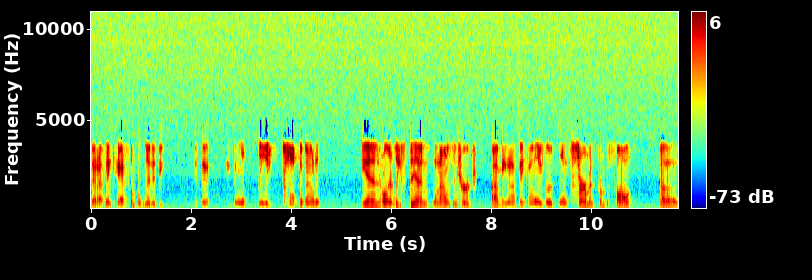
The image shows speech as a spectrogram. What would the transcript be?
that I think has some validity is that we don't really talk about it, in or at least then when I was in church. I mean, I think I only heard one sermon from the song, uh,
